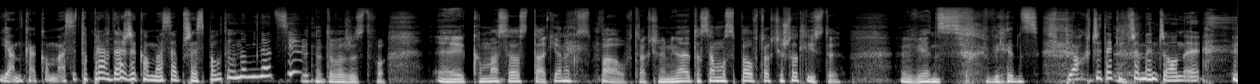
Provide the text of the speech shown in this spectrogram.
Janka Komasy. To prawda, że Komasa przespał tę nominację? Świetne towarzystwo. E, Komasa, tak, Janek spał w trakcie nominacji, tak samo spał w trakcie shortlisty, więc... więc Śpioch czy taki przemęczony? E,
